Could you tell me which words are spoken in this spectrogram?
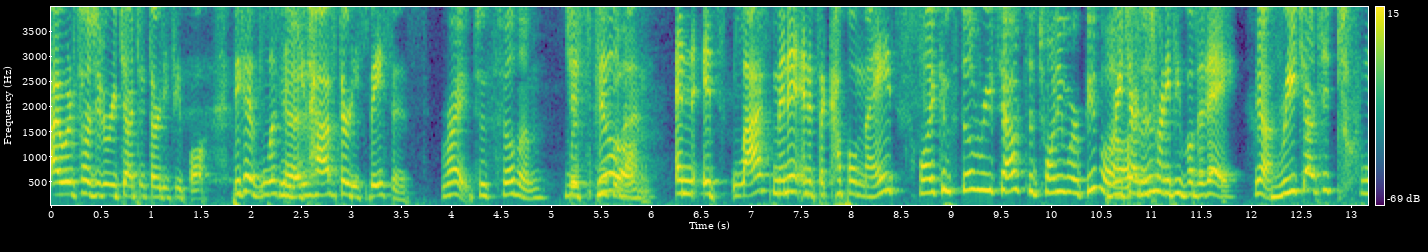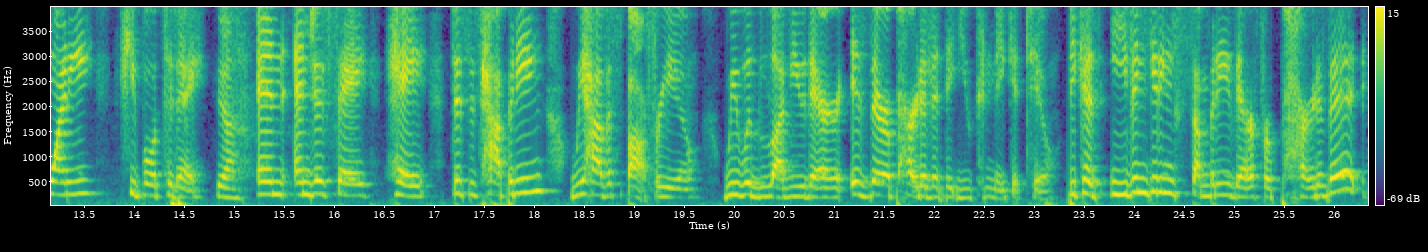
I would have told you to reach out to 30 people because listen, Yes. you have 30 spaces. Right. Just fill them. Just fill people. them. And it's last minute and it's a couple nights. Well, I can still reach out to twenty more people. reach out to 20 people today. Yeah. Reach out to 20 people today. Yeah. and and just say, "Hey, this is happening. We have a spot for you. We would love you there. Is there a part of it that you can make it to?" Because even getting somebody there for part of it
